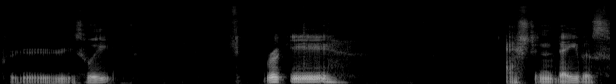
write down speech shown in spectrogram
Pretty sweet. Rookie. Ashtyn Davis.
